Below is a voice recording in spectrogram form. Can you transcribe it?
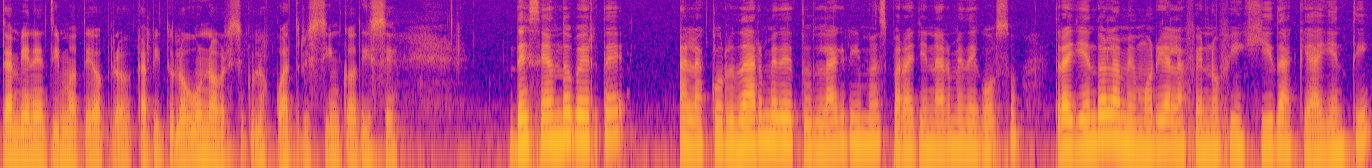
también en Timoteo capítulo 1, versículos 4 y 5 dice, Deseando verte al acordarme de tus lágrimas para llenarme de gozo, trayendo a la memoria la fe no fingida que hay en ti,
